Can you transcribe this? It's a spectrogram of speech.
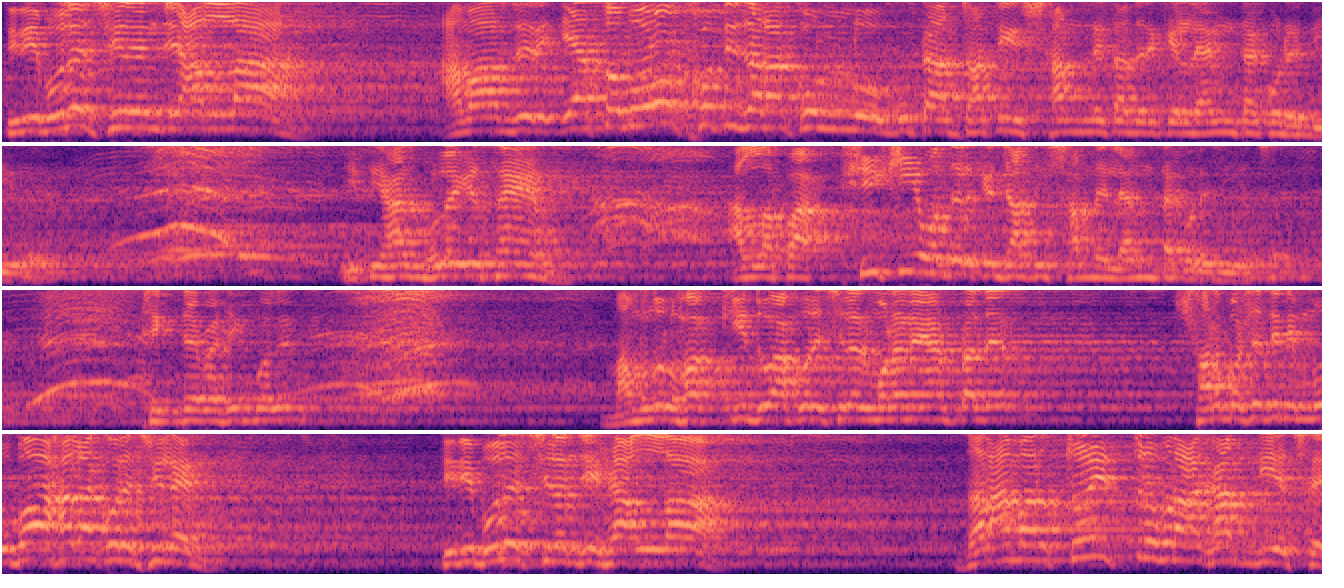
তিনি বলেছিলেন যে, আল্লাহ, আমাদের এত বড় ক্ষতি যারা করল, গোটা জাতির সামনে তাদেরকে ল্যাংটা করে দিও ইতিহাস ভুলে গেছেন, আল্লাহ পাক ঠিকই ওদেরকে জাতির সামনে ল্যাংটা করে দিয়েছে ঠিক না ঠিক বলেন? মামুনুল হক কি দোয়া করেছিলেন মনে নেই আপনাদের? সর্বশেষ তিনি মুবাহালা করেছিলেন। তিনি বলেছিলেন যে, হে আল্লাহ, যারা আমার চরিত্র উপর আঘাত দিয়েছে,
